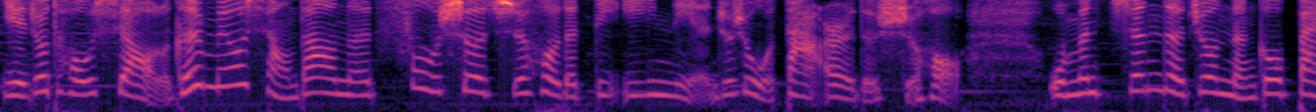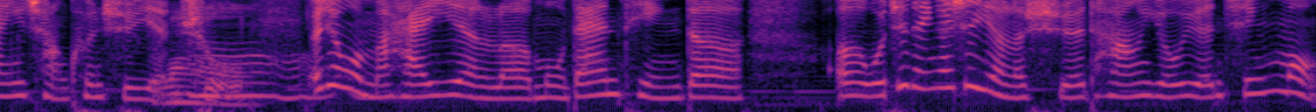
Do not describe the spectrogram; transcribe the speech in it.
也就偷笑了。可是没有想到呢，复社之后的第一年，就是我大二的时候，我们真的就能够办一场昆曲演出，而且我们还演了《牡丹亭》的。呃，我记得应该是演了《学堂游园惊梦》，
